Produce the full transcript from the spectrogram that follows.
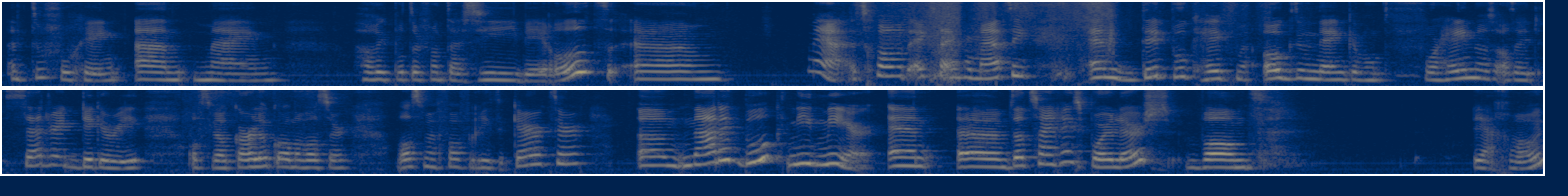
een toevoeging aan mijn Harry Potter fantasiewereld. Um, nou ja, het is gewoon wat extra informatie. En dit boek heeft me ook doen denken, want voorheen was altijd Cedric Diggory, oftewel Carlo Connewasser, was mijn favoriete character. Um, na dit boek niet meer. En um, dat zijn geen spoilers, want ja, gewoon.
